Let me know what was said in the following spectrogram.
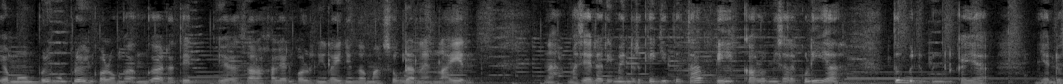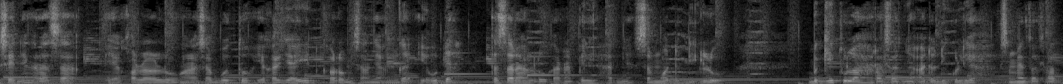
Ya mau ngumpulin ngumpulin kalau enggak enggak. Nanti ya salah kalian kalau nilainya nggak masuk dan lain-lain. Nah masih ada reminder kayak gitu. Tapi kalau misalnya kuliah tuh bener-bener kayak ya dosennya ngerasa ya kalau lu ngerasa butuh ya kerjain. Kalau misalnya enggak ya udah terserah lu. Karena pilihannya semua ada di lu Begitulah rasanya ada di kuliah. Semester 1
